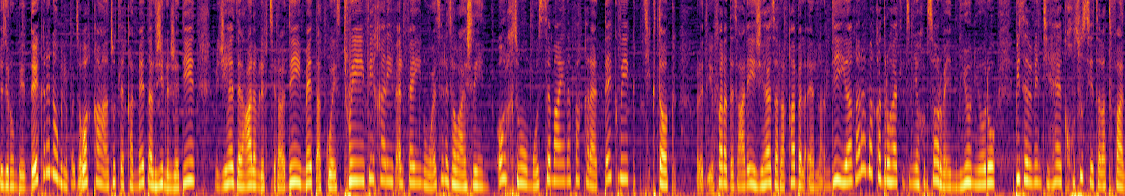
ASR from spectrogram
جدير بالذكر أنه من المتوقع أن تطلق ميتا الجيل الجديد من جهاز العالم الافتراضي Meta Quest 3 في خريف 2023 ونختم مستمعين فقرة Tech Week تيك توك والذي فرضت عليه جهاز الرقابة الأيرلندية غرامة قدرها 345 مليون يورو بسبب انتهاك خصوصية الأطفال.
